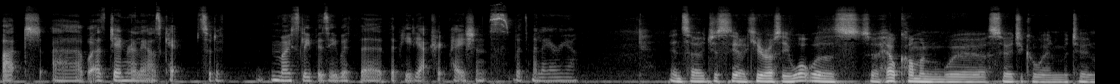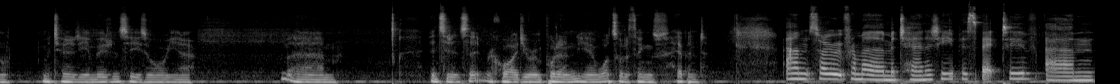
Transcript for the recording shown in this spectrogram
but uh, generally, I was kept sort of mostly busy with the, the paediatric patients with malaria. And so, just out of curiosity, what was so? How common were surgical and maternal maternity emergencies, or you know, um, incidents that required your input, and you know, what sort of things happened? Um, so, from a maternity perspective, um,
